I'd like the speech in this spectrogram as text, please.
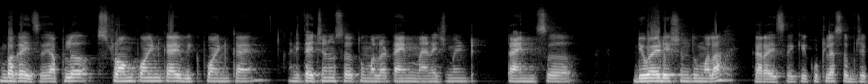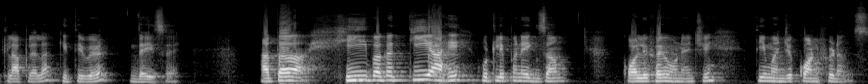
बघायचं आहे आपलं स्ट्रॉंग पॉईंट काय वीक पॉईंट काय? आणि त्याच्यानुसार तुम्हाला टाइम मॅनेजमेंट टाईमचं डिवायडेशन तुम्हाला करायचं आहे की कुठल्या सब्जेक्टला आपल्याला किती वेळ द्यायचा आहे आता ही बघा की आहे कुठली पण एक्झाम क्वालिफाय होण्याची. ती म्हणजे कॉन्फिडन्स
